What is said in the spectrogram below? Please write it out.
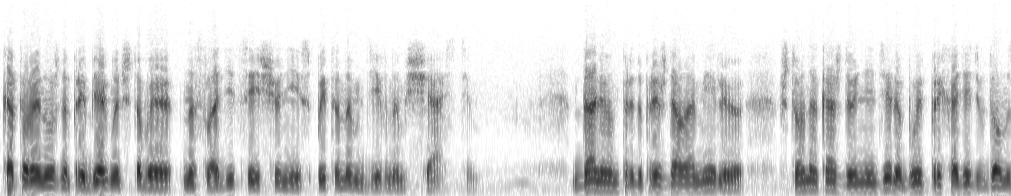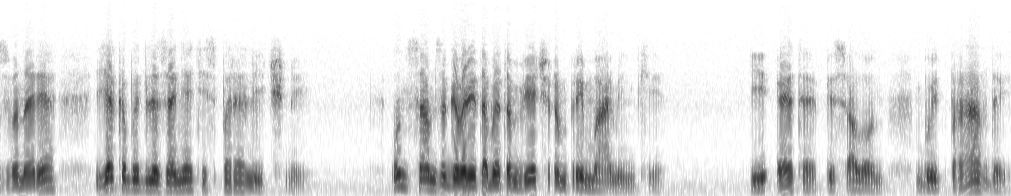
которой нужно прибегнуть, чтобы насладиться еще не испытанным дивным счастьем. Далее он предупреждал Амелию, что она каждую неделю будет приходить в дом звонаря, якобы для занятий с параличной. Он сам заговорит об этом вечером при маменьке. «И это, — писал он, — будет правдой,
